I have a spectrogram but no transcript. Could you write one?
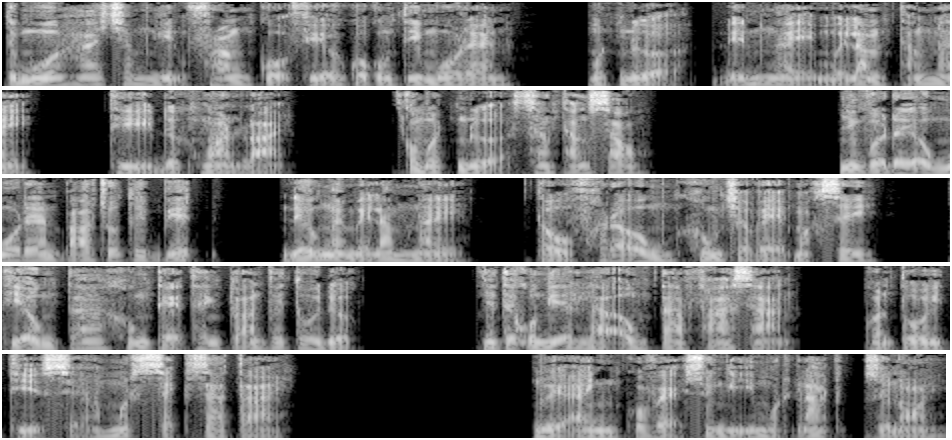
Tôi mua 200.000 franc cổ phiếu của công ty Moren, một nửa đến ngày 15 tháng này thì được hoàn lại, còn một nửa sang tháng sau. Nhưng vừa đây ông Moren báo cho tôi biết, nếu ngày 15 này tàu Pharaon không trở về Marseille, thì ông ta không thể thanh toán với tôi được. Như thế có nghĩa là ông ta phá sản, còn tôi thì sẽ mất sạch gia tài. Người Anh có vẻ suy nghĩ một lát rồi nói,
